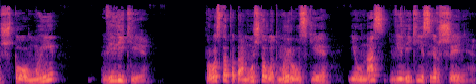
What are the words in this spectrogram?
что мы великие. Просто потому, что вот мы русские, и у нас великие свершения.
